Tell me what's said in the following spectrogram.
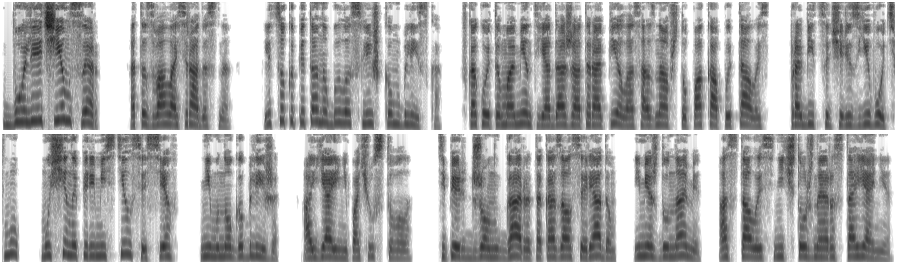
«Более чем, сэр!» — отозвалась радостно. Лицо капитана было слишком близко. В какой-то момент я даже оторопела, осознав, что пока пыталась пробиться через его тьму, мужчина переместился, сев немного ближе, а я и не почувствовала. Теперь Джон Гаррет оказался рядом, и между нами осталось ничтожное расстояние.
